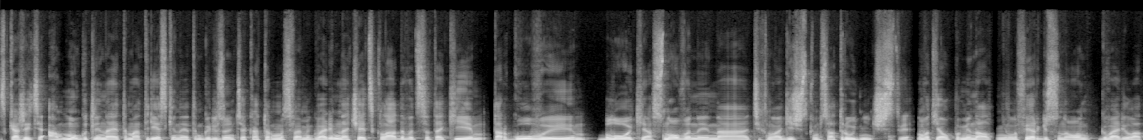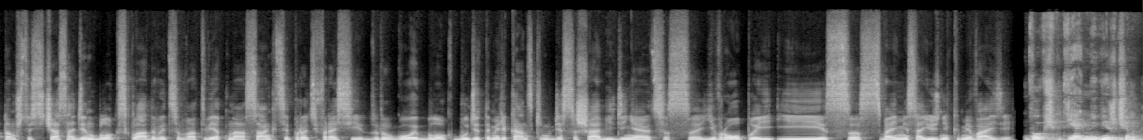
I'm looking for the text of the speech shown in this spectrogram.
Скажите, а могут ли на этом отрезке, на этом горизонте, о котором мы с вами говорим, начать складываться такие торговые блоки, основанные на технологическом сотрудничестве? Ну вот я упоминал Нила Фергюсона, он говорил о том, что сейчас один блок складывается в ответ на санкции против России, другой блок будет американским, где США объединяются с Европой и с своими союзниками в Азии. В общем-то, я не вижу, чем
